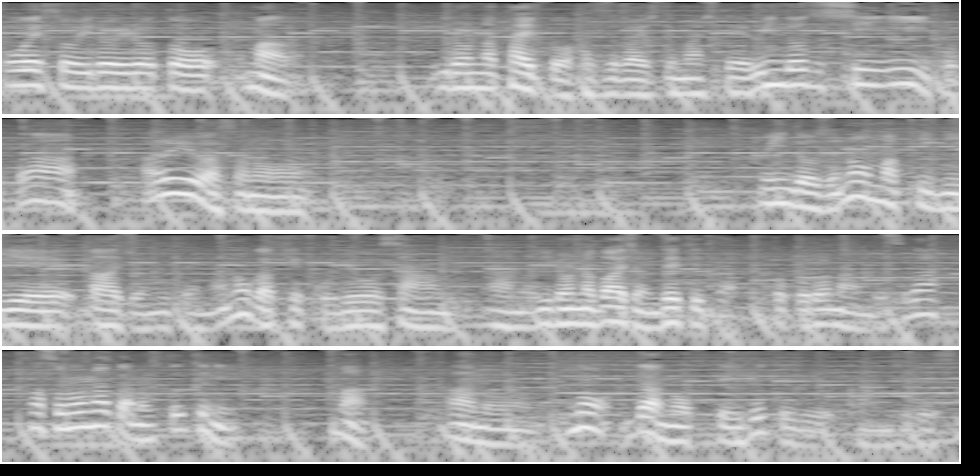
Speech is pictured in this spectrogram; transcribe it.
OS をいろいろと、まあ、いろんなタイプを発売してまして、Windows CE とか、あるいはその、Windows の、ま PDA バージョンみたいなのが結構量産、あの、いろんなバージョン出てたところなんですが、まあ、その中の一つに、まあ、あの、の、が載っているという感じです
